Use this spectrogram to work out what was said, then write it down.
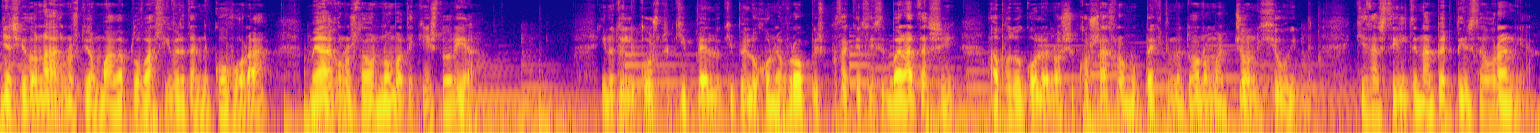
μια σχεδόν άγνωστη ομάδα από το βαθύ Βρετανικό Βορρά, με άγνωστα ονόματα και ιστορία. Είναι ο τελικός του κυπέλου κυπελούχων Ευρώπης που θα κρυθεί στην παράταση από τον κόλλο ενός 20χρονου παίκτη με το όνομα John Hewitt και θα στείλει την Αμπερντίν στα ουράνια.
